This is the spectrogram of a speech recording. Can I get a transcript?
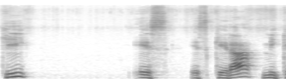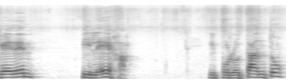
ki es esquerá mi queden pileja. Y por lo tanto,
